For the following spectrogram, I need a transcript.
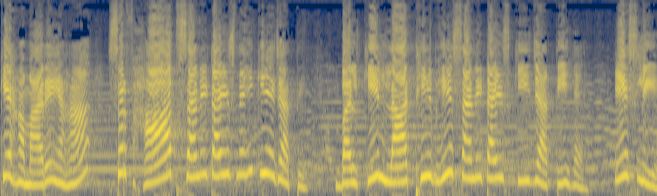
कि हमारे यहाँ सिर्फ़ हाथ सैनिटाइज नहीं किए जाते, बल्कि लाठी भी सैनिटाइज की जाती है। इसलिए।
